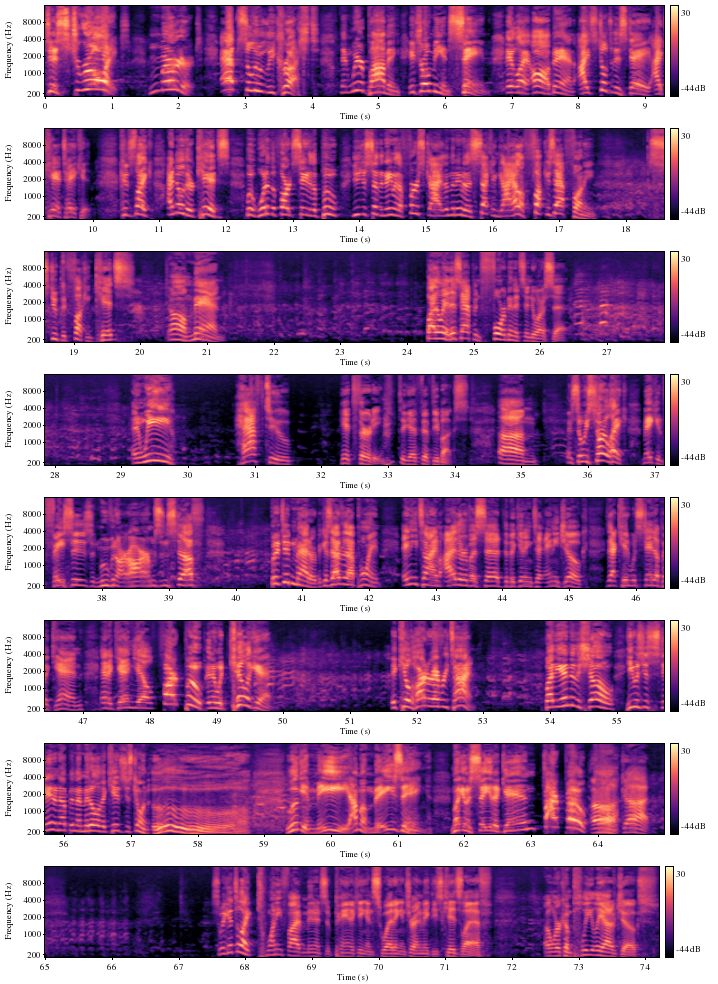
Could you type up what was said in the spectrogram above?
destroyed, murdered, absolutely crushed. And we're bombing. It drove me insane. It like, oh man, I still to this day, I can't take it. Cause like, I know they're kids, but what did the farts say to the poop? You just said the name of the first guy, then the name of the second guy. How the fuck is that funny? Stupid fucking kids. Oh man. By the way, this happened four minutes into our set. And we have to hit 30 to get 50 bucks. Um, and so we start like making faces and moving our arms and stuff. But it didn't matter because after that point, anytime either of us said the beginning to any joke, that kid would stand up again and again yell, fart poop, and it would kill again. It killed harder every time. By the end of the show, he was just standing up in the middle of the kids, just going, Ooh, look at me. I'm amazing. Am I going to say it again? Fart poop. Oh, God. So we get to like 25 minutes of panicking and sweating and trying to make these kids laugh. And we're completely out of jokes.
